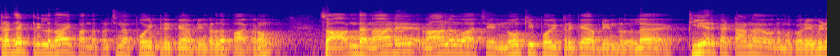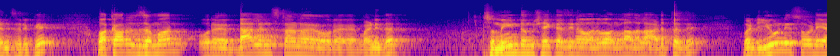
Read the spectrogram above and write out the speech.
ட்ரெஜெக்டரியில் தான் இப்போ அந்த பிரச்சனை போயிட்டுருக்கு அப்படின்றத பார்க்குறோம் ஸோ அந்த நாடு ராணுவ ஆட்சியை நோக்கி போயிட்டுருக்கு அப்படின்றதுல கிளியர் கட்டான ஒரு நமக்கு ஒரு எவிடன்ஸ் இருக்குது வக்காருஜமான் ஒரு பேலன்ஸ்டான ஒரு மனிதர். ஸோ மீண்டும் ஷேக் ஹசீனா வருவாங்களா? அதெல்லாம் அடுத்தது. பட் யூனிஸோடைய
